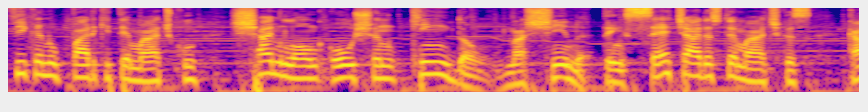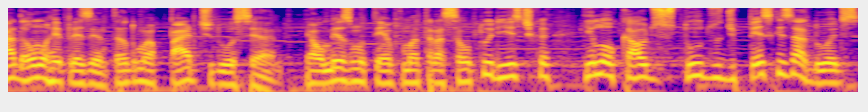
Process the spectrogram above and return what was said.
fica no parque temático Shimlong Ocean Kingdom, na China. Tem sete áreas temáticas, cada uma representando uma parte do oceano. É ao mesmo tempo uma atração turística e local de estudos de pesquisadores,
